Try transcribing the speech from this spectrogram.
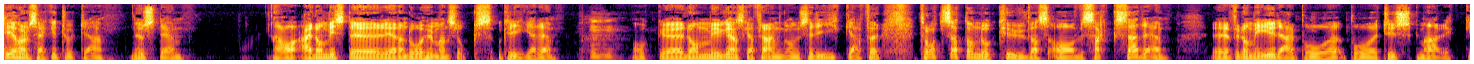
det har de säkert gjort, ja. Just det. Ja, de visste redan då hur man slogs och krigade. Mm. Och eh, de är ju ganska framgångsrika, för trots att de då kuvas av saxare, eh, för de är ju där på, på tysk mark,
